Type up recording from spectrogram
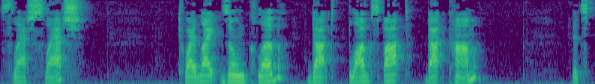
slash slash twilightzoneclub.blogspot.com. It's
